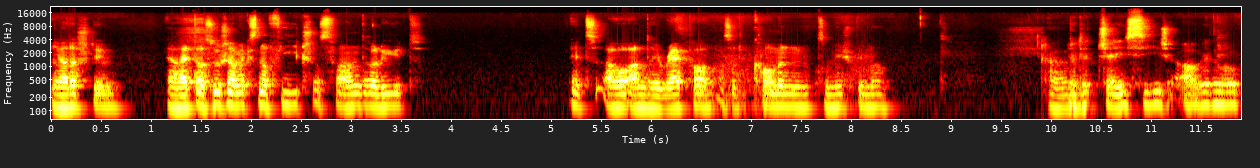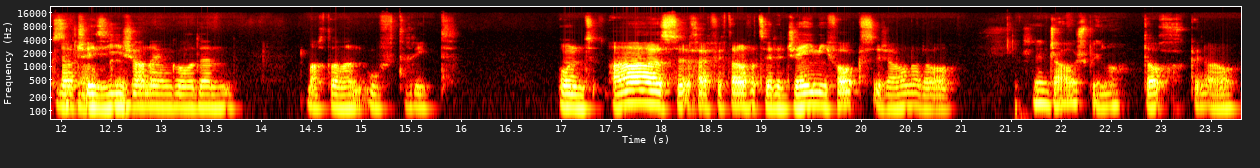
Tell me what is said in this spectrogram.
ja, das stimmt. Er hat auch sonst noch Features von anderen Leuten. Jetzt auch andere Rapper, also der Common zum Beispiel noch. Ähm, Ja, der Jay-Z ist auch irgendwo Genau, Jay-Z ist angegangen, dann macht er noch einen Auftritt. Und, ah, das kann ich vielleicht auch noch erzählen, Jamie Foxx ist auch noch da. Ist nicht ein Schauspieler. Doch, genau.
